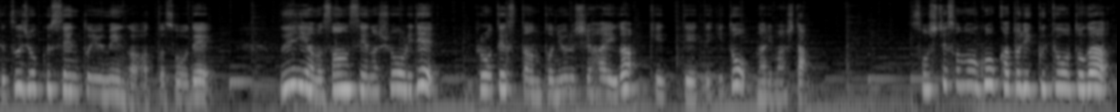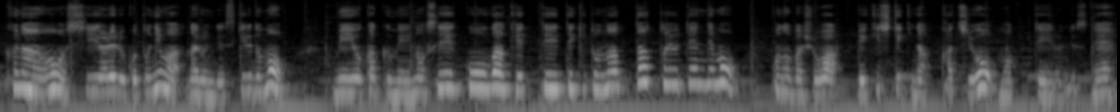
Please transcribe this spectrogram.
雪辱戦という面があったそうでウィリアム3世の勝利でプロテスタントによる支配が決定的となりました。そしてその後カトリック教徒が苦難を強いられることにはなるんですけれども名誉革命の成功が決定的となったという点でもこの場所は歴史的な価値を持っているんですね。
